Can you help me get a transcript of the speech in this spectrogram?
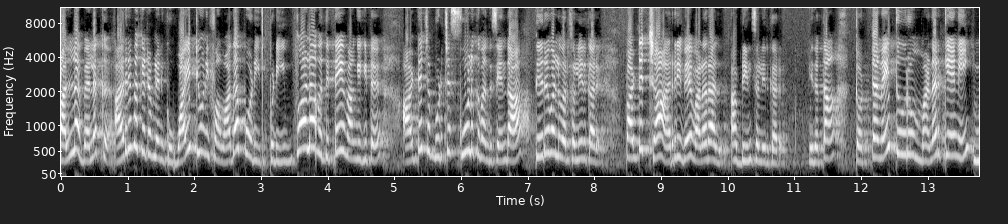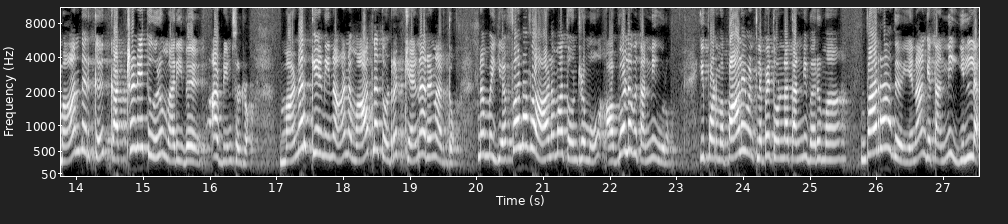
பல்ல விளக்கு அறிவு கிட்டவில் எனக்கு ஒயிட் யூனிஃபார்ம் அதை போடி இப்படி இவ்வளவு திட்டையை வாங்கிக்கிட்டு அடிச்சு பிடிச்சி ஸ்கூலுக்கு வந்து சேர்ந்தா திருவள்ளுவர் சொல்லியிருக்காரு படிச்சா அறிவே வளராது அப்படின்னு சொல்லியிருக்காரு. இதைத்தான் தொட்டனை தூரும் மணற்கேணி மாந்தர்க்கு கற்றனை தூரும் அறிவு அப்படின்னு சொல்கிறோம் மணற்கேணினா நம்ம ஆற்றுல தோன்ற கிணறுன்னு அர்த்தம். நம்ம எவ்வளவு ஆழமாக தோன்றமோ அவ்வளவு தண்ணி ஊறும். இப்போ நம்ம பாலைவனத்தில் போய் தோண்டினா தண்ணி வருமா? வராது. ஏன்னா இங்கே தண்ணி இல்லை.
